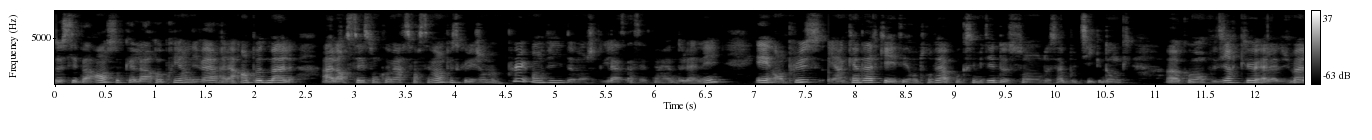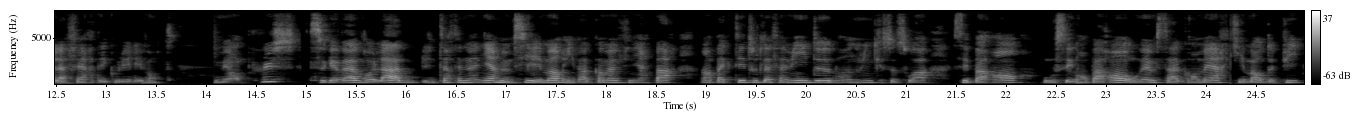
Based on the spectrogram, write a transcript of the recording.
de ses parents, sauf qu'elle l'a repris en hiver, elle a un peu de mal à lancer son commerce forcément puisque les gens n'ont plus envie de manger de glace à cette période de l'année, et en plus il y a un cadavre qui a été retrouvé à proximité de sa boutique, donc euh, comment vous dire qu'elle a du mal à faire décoller les ventes. Mais en plus, ce cadavre-là, d'une certaine manière, même s'il est mort, il va quand même finir par impacter toute la famille de Bronwyn, que ce soit ses parents ou ses grands-parents ou même sa grand-mère qui est morte depuis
